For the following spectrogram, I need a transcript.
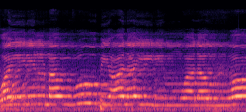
غير المغضوب عليهم ولا الضالين.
